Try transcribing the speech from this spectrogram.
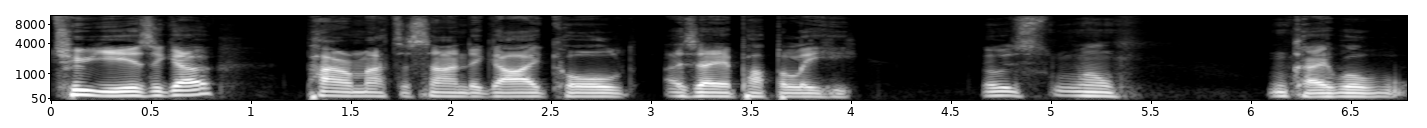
Two years ago, Parramatta signed a guy called Isaiah Papali'i. It was well, okay. Well,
